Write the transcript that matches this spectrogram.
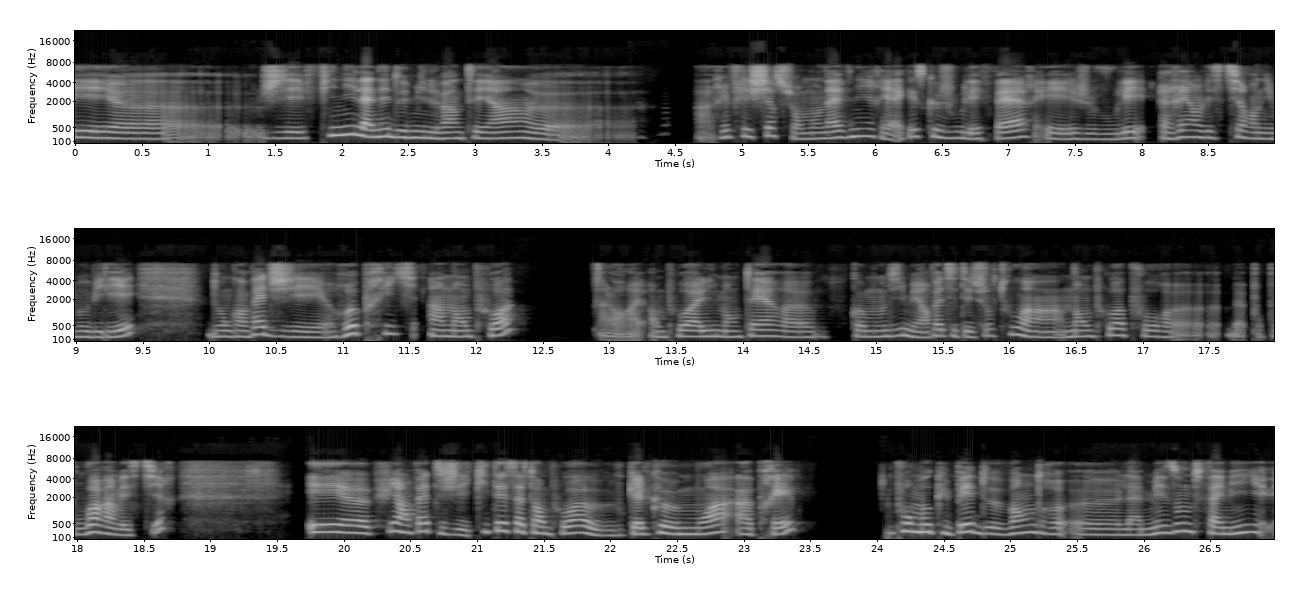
et euh, j'ai fini l'année 2021 à réfléchir sur mon avenir et à qu'est-ce que je voulais faire et je voulais réinvestir en immobilier. Donc en fait, j'ai repris un emploi alors emploi alimentaire, euh, comme on dit, mais en fait c'était surtout un emploi pour, euh, bah, pour pouvoir investir. Et euh, puis en fait j'ai quitté cet emploi quelques mois après pour m'occuper de vendre la maison de famille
